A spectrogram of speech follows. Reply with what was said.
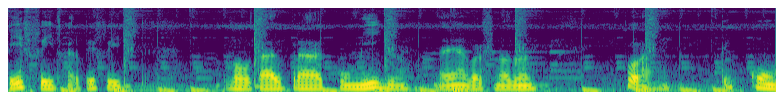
perfeito, cara, perfeito. Voltado pra comigo, né? Agora final do ano. Pô, tem como,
